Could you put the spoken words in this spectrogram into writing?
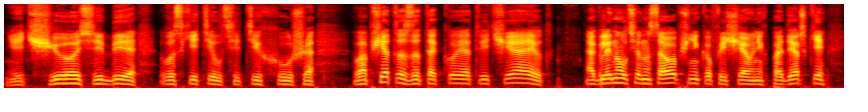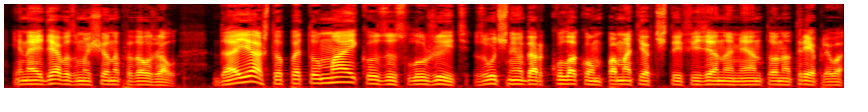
«Ничего себе!» — восхитился Тихуша. «Вообще-то за такое отвечают». Оглянулся на сообщников, ища у них поддержки, и, найдя, возмущенно продолжал — «Да я, чтоб эту майку заслужить!» Звучный удар кулаком по матерчатой физиономии Антона Треплева.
